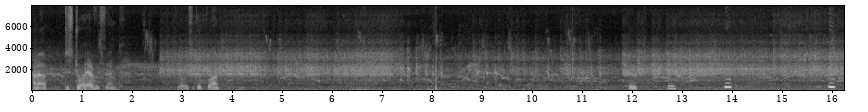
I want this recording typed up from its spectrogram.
I know. Destroy everything. It's always a good plan. Boop, boop, boop, boop.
